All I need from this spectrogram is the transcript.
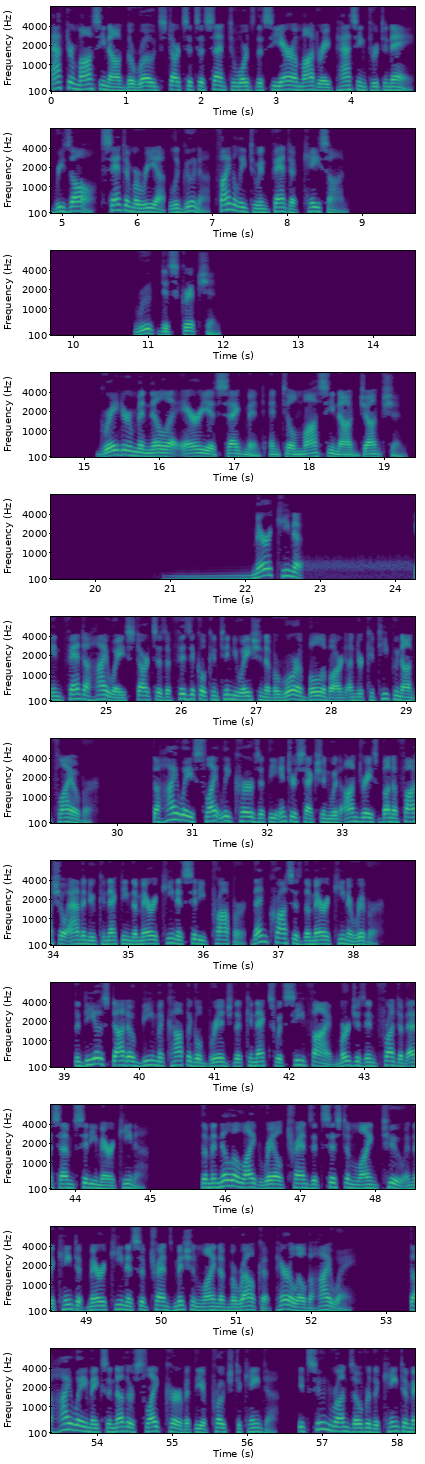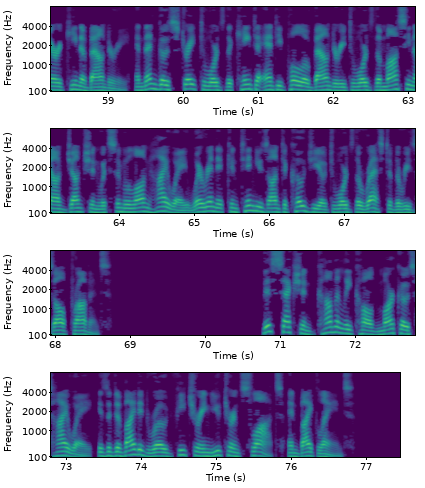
After Masinog the road starts its ascent towards the Sierra Madre passing through Tanay, Rizal, Santa Maria, Laguna, finally to Infanta, Quezon. Route description Greater Manila Area Segment until Masinog Junction Marikina Infanta Highway starts as a physical continuation of Aurora Boulevard under Katipunan flyover. The highway slightly curves at the intersection with Andres Bonifacio Avenue connecting the Marikina city proper, then crosses the Marikina River. The Diosdado B. Macapagal Bridge that connects with C5 merges in front of SM City Marikina. The Manila Light Rail Transit System Line 2 and the Cainta-Marikina subtransmission line of Meralco parallel the highway. The highway makes another slight curve at the approach to Cainta. It soon runs over the Cainta-Marikina boundary, and then goes straight towards the Cainta-Antipolo boundary towards the Masinog junction with Simulong Highway wherein it continues on to Cogeo towards the rest of the Rizal province. This section, commonly called Marcos Highway, is a divided road featuring U-turn slots, and bike lanes.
